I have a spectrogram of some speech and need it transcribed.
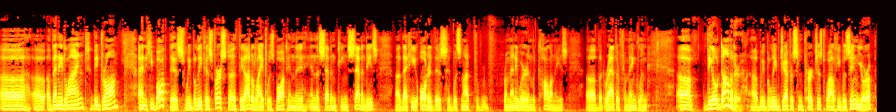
uh, uh, of any line to be drawn. And he bought this. We believe his first uh, theodolite was bought in the in the 1770s. Uh, that he ordered this. It was not from anywhere in the colonies, uh, but rather from England. Uh, the odometer, we believe Jefferson purchased while he was in Europe.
